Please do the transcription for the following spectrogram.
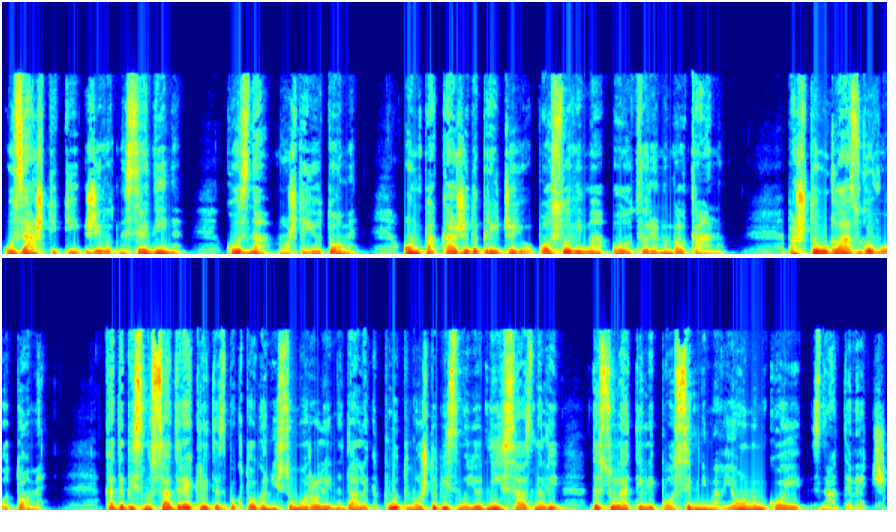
O zaštiti životne sredine. Ko zna, možda i o tome. On pa kaže da pričaju o poslovima o otvorenom Balkanu. Pa što u Glazgovu o tome? Kada bismo sad rekli da zbog toga nisu morali na dalek put, možda bismo i od njih saznali da su leteli posebnim avionom koji znate već.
